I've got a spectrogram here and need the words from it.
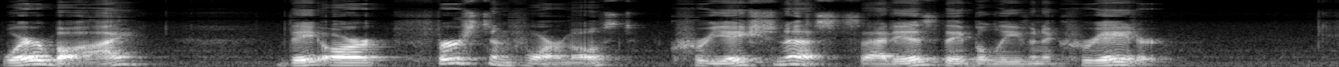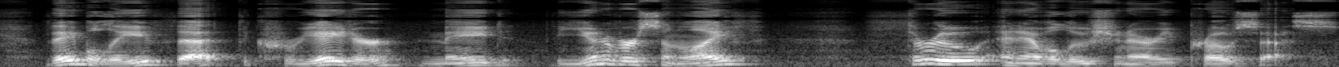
whereby they are first and foremost creationists, that is, they believe in a creator. They believe that the creator made the universe and life through an evolutionary process.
